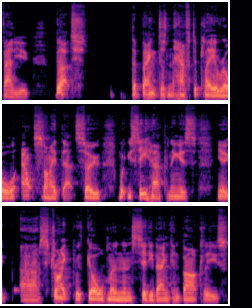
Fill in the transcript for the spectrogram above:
value. But the bank doesn't have to play a role outside that. So what you see happening is, you know, uh, Stripe with Goldman and Citibank and Barclays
